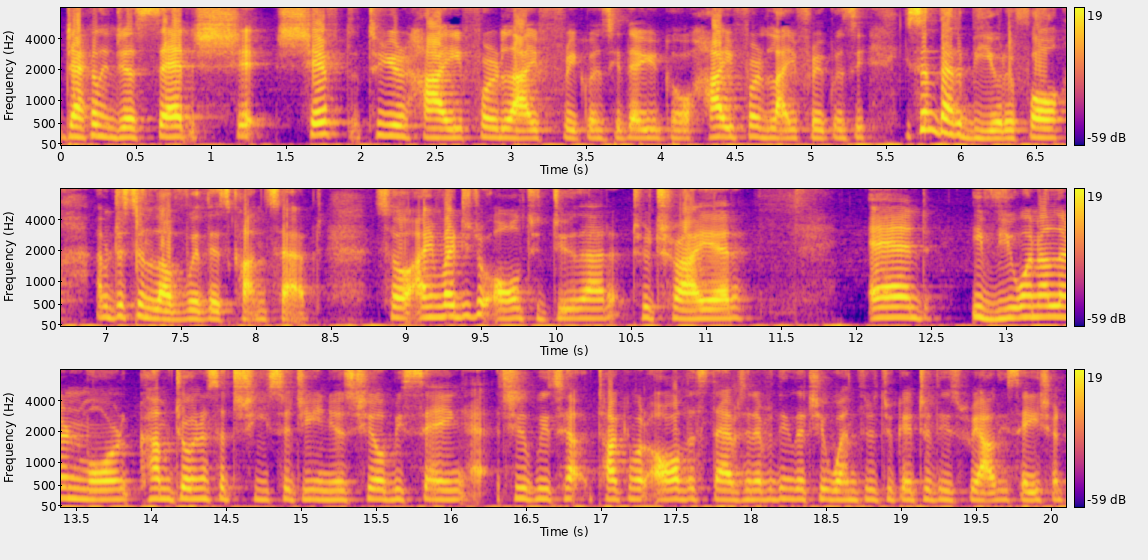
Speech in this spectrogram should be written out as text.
Jacqueline just said sh- shift to your high for life frequency. There you go, high for life frequency. Isn't that beautiful? I'm just in love with this concept. So I invite you to all to do that, to try it. And if you want to learn more, come join us at She's a Genius. She'll be saying, she'll be t- talking about all the steps and everything that she went through to get to this realization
